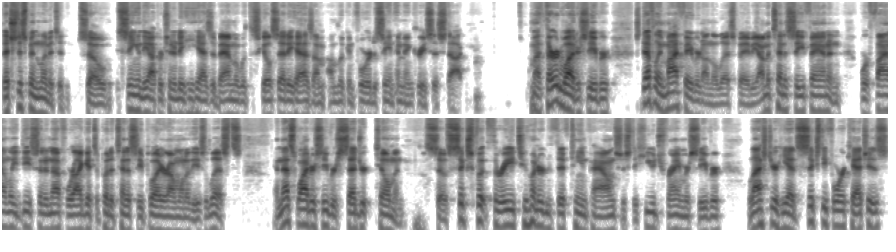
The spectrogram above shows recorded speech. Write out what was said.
that's just been limited. So, seeing the opportunity he has at Bama with the skill set he has, I'm, I'm looking forward to seeing him increase his stock. My third wide receiver is definitely my favorite on the list, baby. I'm a Tennessee fan, and we're finally decent enough where I get to put a Tennessee player on one of these lists. And that's wide receiver Cedric Tillman. So six foot three, 215 pounds, just a huge frame receiver. Last year, he had 64 catches,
